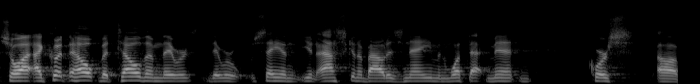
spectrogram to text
so I, I, couldn't help but tell them they were they were saying you know asking about his name and what that meant. And of course uh,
